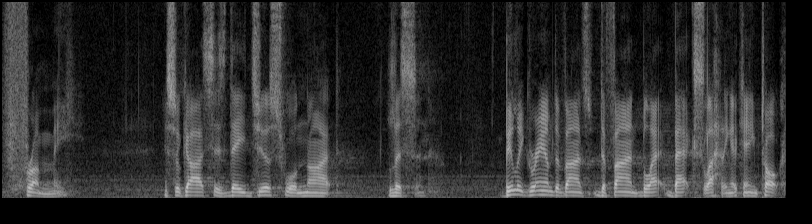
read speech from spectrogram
from me. And so God says they just will not listen. Billy Graham defines, defined black, backsliding, I can't even talk,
